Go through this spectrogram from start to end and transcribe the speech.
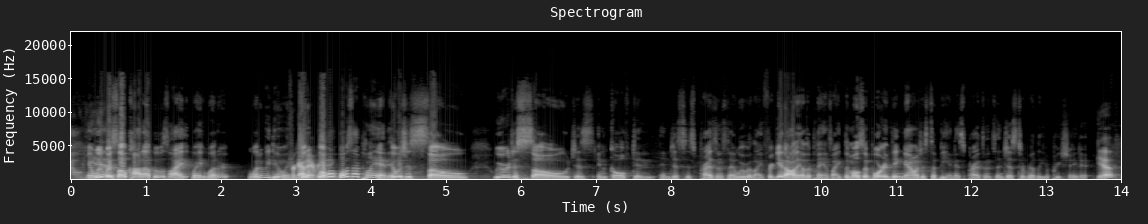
Oh, and we were so caught up. It was like, wait, what are what are we doing? Forgot what, everything. What, what, was our plan? It was just so we were just so just engulfed in in just his presence that we were like, forget all the other plans. Like the most important thing now is just to be in his presence and just to really appreciate it. Yep.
